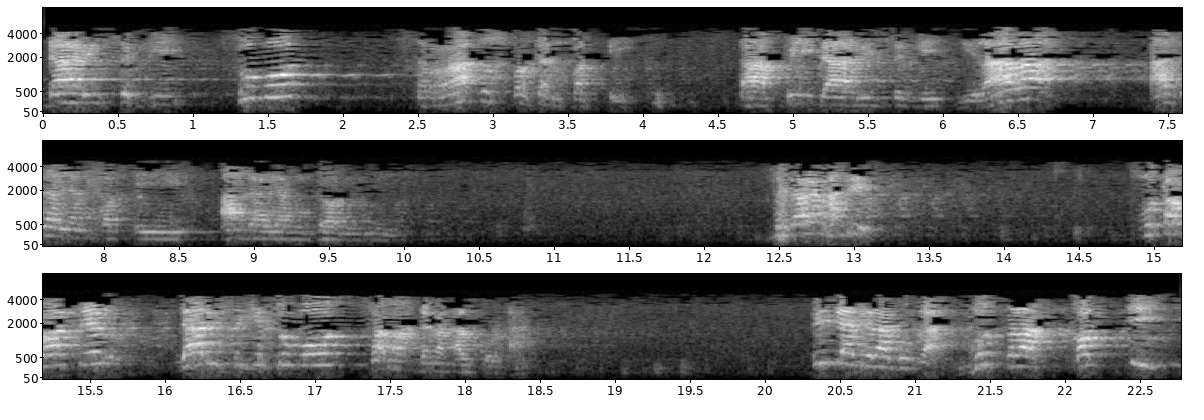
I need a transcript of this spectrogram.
dari segi subut 100% pasti. Tapi dari segi dilala ada yang pasti, ada yang doni. Sekarang hadis. Mutawatir dari segi subut sama dengan Al-Quran. Tidak diragukan. Mutlak kopi.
